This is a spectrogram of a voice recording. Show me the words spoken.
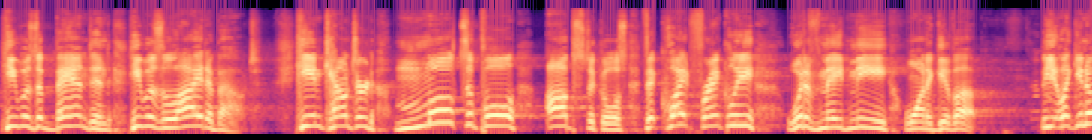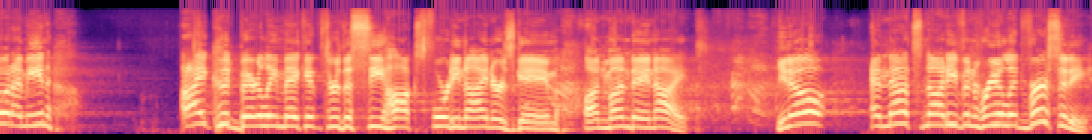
He was abandoned. He was lied about. He encountered multiple obstacles that, quite frankly, would have made me want to give up. Like, you know what I mean? I could barely make it through the Seahawks 49ers game on Monday night. You know? And that's not even real adversity.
